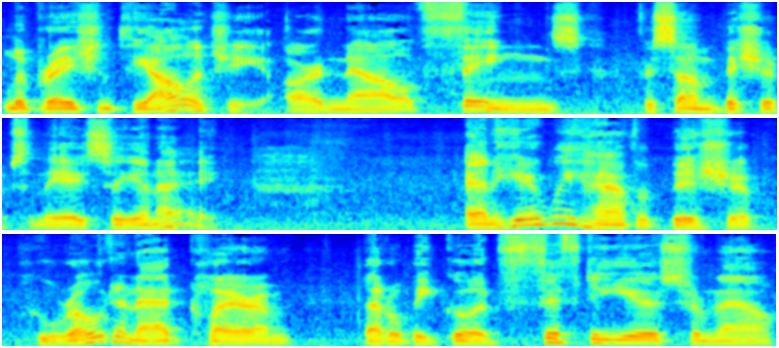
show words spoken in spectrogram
liberation theology are now things for some bishops in the ACNA. And here we have a bishop who wrote an ad clerum that'll be good 50 years from now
